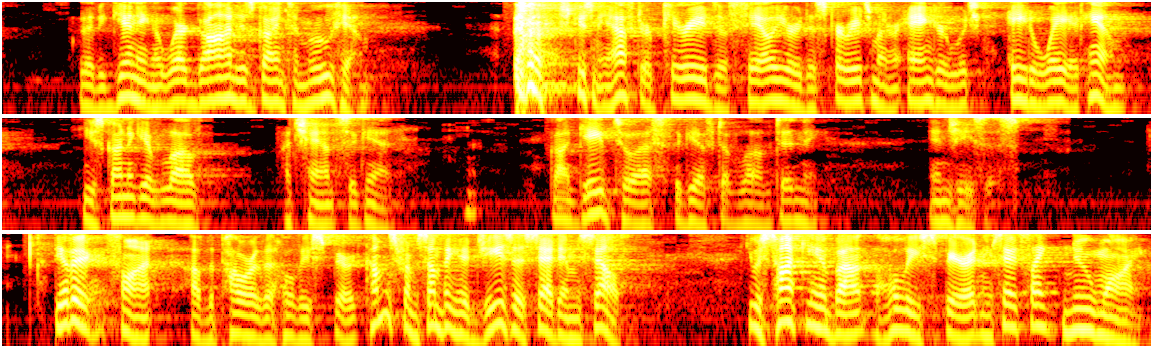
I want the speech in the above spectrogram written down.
The beginning of where God is going to move him. Excuse me, after periods of failure, discouragement, or anger which ate away at him, he's going to give love a chance again. God gave to us the gift of love, didn't He? In Jesus. The other thought of the power of the Holy Spirit comes from something that Jesus said himself. He was talking about the Holy Spirit, and he said it's like new wine.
